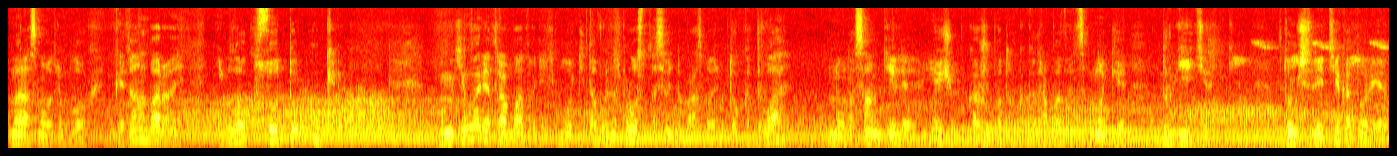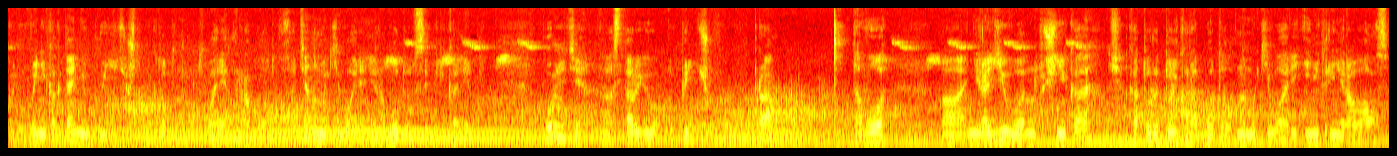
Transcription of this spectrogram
Мы рассмотрим блок Гедан Барай и блок Сото Уке. На Макиваре отрабатывать эти блоки довольно просто. Сегодня мы рассмотрим только два, но на самом деле я еще покажу потом, как отрабатываются многие другие техники в том числе те, которые, я говорю, вы никогда не увидите, чтобы кто-то на макеваре работал. Хотя на макеваре они работают великолепно. Помните э, старую притчу про того э, нерадивого ученика, значит, который только работал на макеваре и не тренировался.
